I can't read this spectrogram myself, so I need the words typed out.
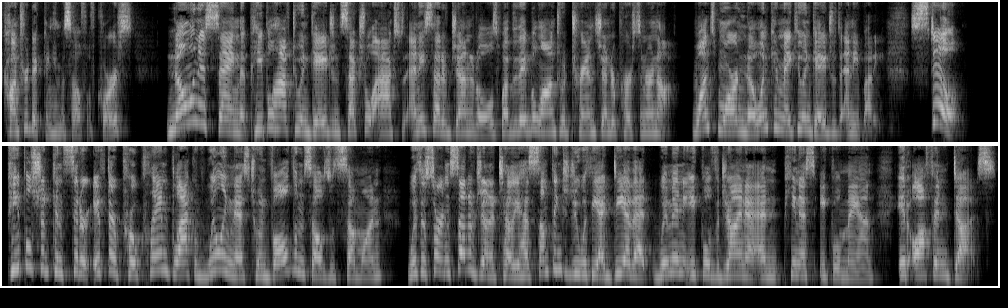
contradicting himself, of course. No one is saying that people have to engage in sexual acts with any set of genitals, whether they belong to a transgender person or not. Once more, no one can make you engage with anybody. Still, People should consider if their proclaimed lack of willingness to involve themselves with someone with a certain set of genitalia has something to do with the idea that women equal vagina and penis equal man. It often does.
